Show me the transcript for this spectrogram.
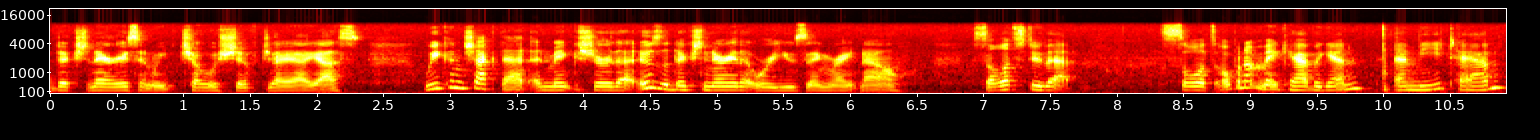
dictionaries and we chose Shift JIS? We can check that and make sure that is the dictionary that we're using right now. So let's do that. So let's open up MeCab again, ME tab,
